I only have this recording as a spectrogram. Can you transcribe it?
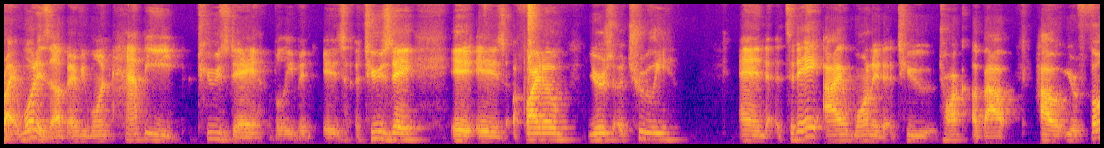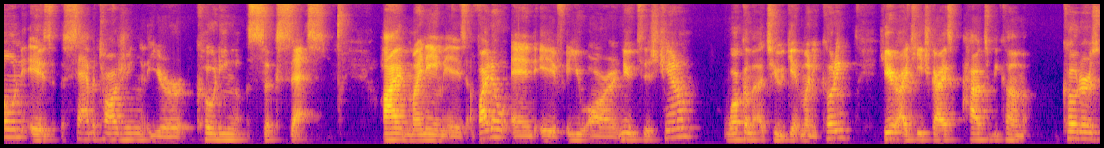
Right, what is up, everyone? Happy Tuesday. I believe it is a Tuesday. It is a Fido, yours truly. And today I wanted to talk about how your phone is sabotaging your coding success. Hi, my name is Fido, and if you are new to this channel, welcome to Get Money Coding. Here I teach guys how to become coders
